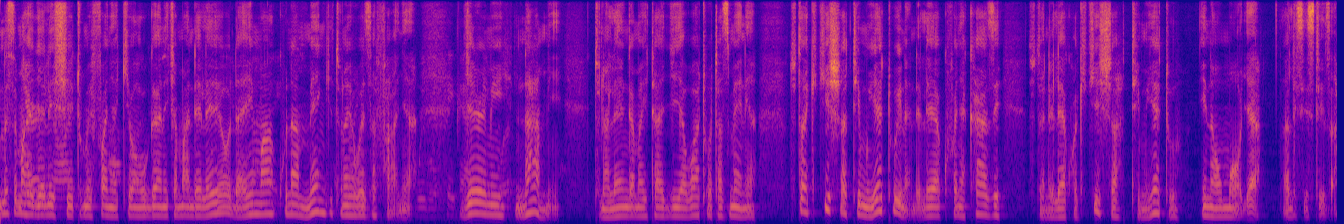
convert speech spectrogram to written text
anasema haijalishi tumefanya kiwango gani cha maendeleo, daima kuna mengi tunayoweza fanya. Jeremy nami tunalenga mahitaji ya watu wa Tasmania. Tutahakikisha timu yetu inaendelea kufanya kazi, tutaendelea kuhakikisha timu yetu ina umoja, alisisitiza.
